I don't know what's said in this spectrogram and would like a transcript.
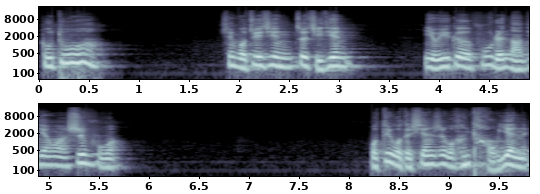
不多啊。像我最近这几天，有一个夫人打电话，师傅啊。我对我的先生，我很讨厌呢。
